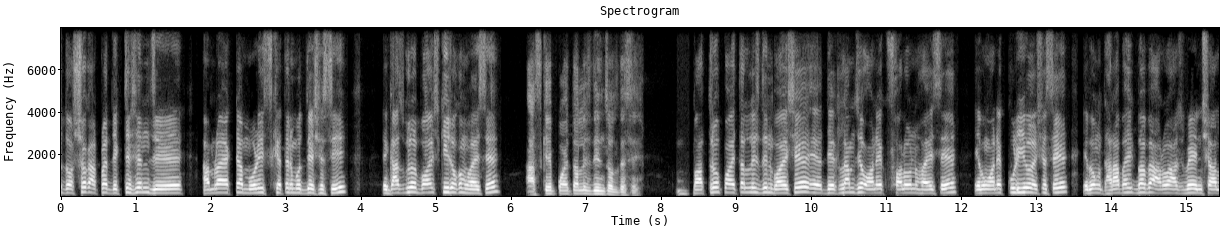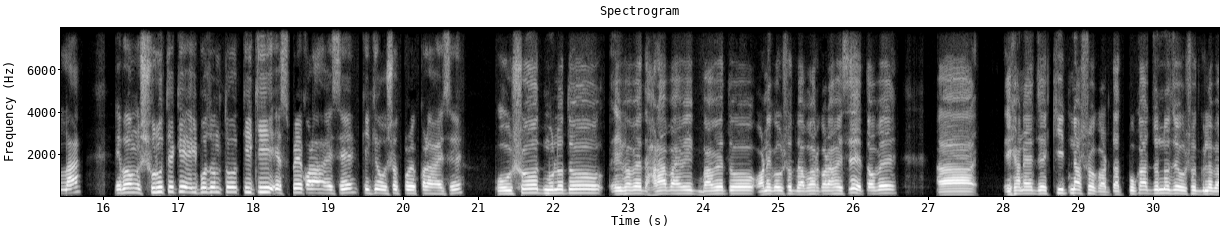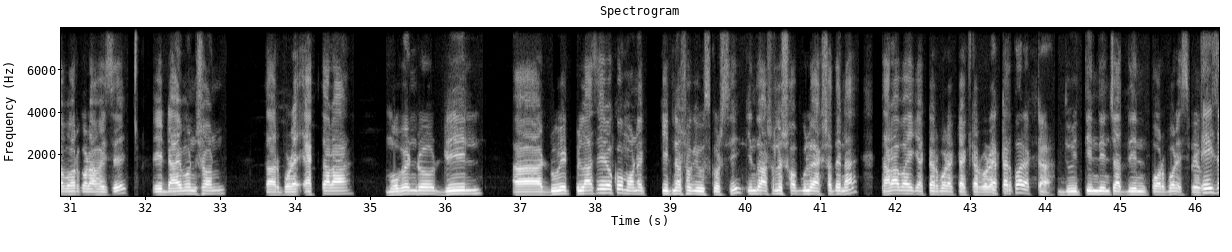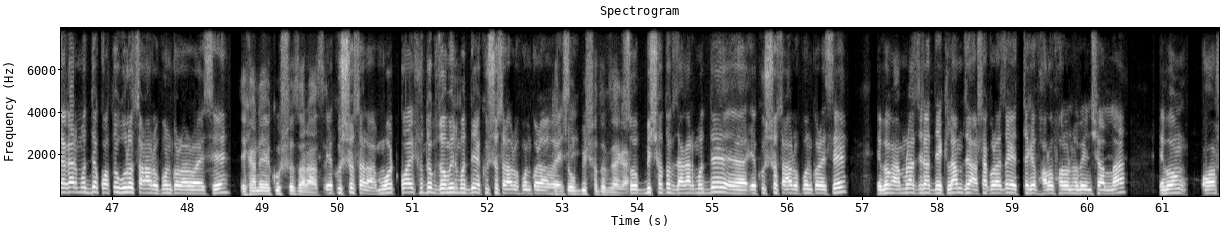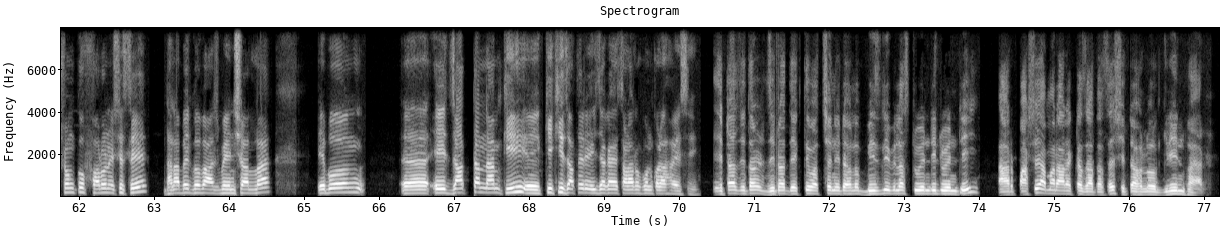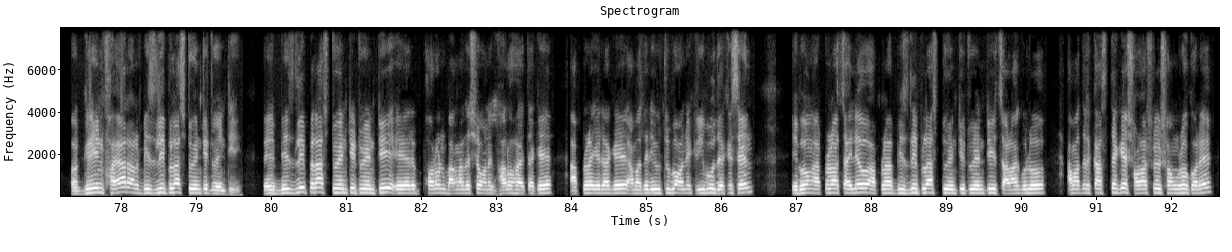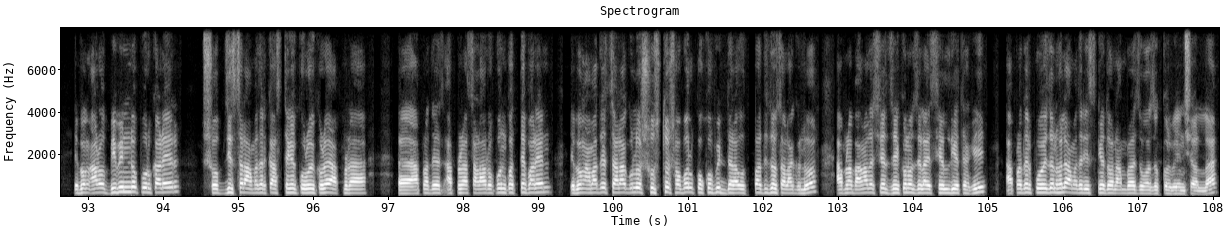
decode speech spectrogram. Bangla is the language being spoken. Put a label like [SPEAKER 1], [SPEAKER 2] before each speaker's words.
[SPEAKER 1] দর্শক আপনারা দেখতেছেন যে আমরা একটা মরিচ ক্ষেতের মধ্যে এসেছি। এই গাছগুলোর বয়স কি রকম হয়েছে?
[SPEAKER 2] আজকে পঁয়তাল্লিশ দিন চলতেছে।
[SPEAKER 1] মাত্র পঁয়তাল্লিশ দিন বয়সে দেখলাম যে অনেক ফলন হয়েছে এবং অনেক কুড়িও এসেছে এবং ধারাবাহিকভাবে আরও আসবে ইনশাল্লাহ এবং শুরু থেকে এই পর্যন্ত কি কি স্প্রে করা হয়েছে কি কি ঔষধ প্রয়োগ করা হয়েছে?
[SPEAKER 2] ঔষধ মূলত এইভাবে ধারাবাহিক ভাবে তো অনেক ঔষধ ব্যবহার করা হয়েছে তবে আহ এখানে যে কীটনাশক অর্থাৎ পোকার জন্য যে ওষুধগুলো ব্যবহার করা হয়েছে এই ডায়মন্ডসন তারপরে একতারা মোভেন্ডো ড্রিল ডুয়েট প্লাস এরকম অনেক কীটনাশক ইউজ করছি কিন্তু আসলে সবগুলো একসাথে না ধারাবাহিক একটার পর একটা একটার পর
[SPEAKER 1] একটার পর একটা।
[SPEAKER 2] দুই তিন দিন চার দিন পর পর স্প্রে
[SPEAKER 1] এই জায়গার মধ্যে কতগুলো চারা রোপণ করা হয়েছে?
[SPEAKER 2] এখানে একুশশো চারা আছে।
[SPEAKER 1] একুশশো চারা মোট কয় শতক জমির মধ্যে একুশশো চারা রোপণ করা হয়েছে?
[SPEAKER 2] চব্বিশ শতক জায়গা।
[SPEAKER 1] চব্বিশ শতক জায়গার মধ্যে একুশশো চারা রোপণ করেছে। এবং আমরা যেটা দেখলাম যে আশা করা যায় এর থেকে ভালো ফলন হবে ইনশাল্লাহ এবং অসংখ্য ফলন এসেছে ধারাবাহিকভাবে আসবে ইনশাল্লাহ এবং এই জাতটার নাম কি? কি কি জাতের এই জায়গায় চারা রোপণ করা হয়েছে?
[SPEAKER 2] এটা যেটা যেটা দেখতে পাচ্ছেন এটা হলো বিজলি প্লাস টোয়েন্টি টোয়েন্টি আর পাশে আমার আর একটা জাত আছে সেটা হলো গ্রিন ফায়ার
[SPEAKER 1] গ্রিন ফায়ার আর বিজলি প্লাস টোয়েন্টি টোয়েন্টি এই বিজলি প্লাস টোয়েন্টি টোয়েন্টি এর ফলন বাংলাদেশে অনেক ভালো হয়ে থাকে। আপনারা এর আগে আমাদের ইউটিউবে অনেক রিভিউ দেখেছেন। এবং আপনারা চাইলেও আপনারা বিজলি প্লাস টোয়েন্টি টোয়েন্টি চারাগুলো আমাদের কাছ থেকে সরাসরি সংগ্রহ করে এবং আরও বিভিন্ন প্রকারের সবজি চারা আমাদের কাছ থেকে ক্রয় করে আপনারা আপনাদের, আপনারা চারা রোপণ করতে পারেন এবং আমাদের চারাগুলো সুস্থ, সবল কোকোপিট দ্বারা উৎপাদিত চারাগুলো আমরা বাংলাদেশের যে কোনো জেলায় সেল দিয়ে থাকি। আপনাদের প্রয়োজন হলে আমাদের স্ক্রিনে দেওয়া নাম্বারে যোগাযোগ করবেন ইনশাল্লাহ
